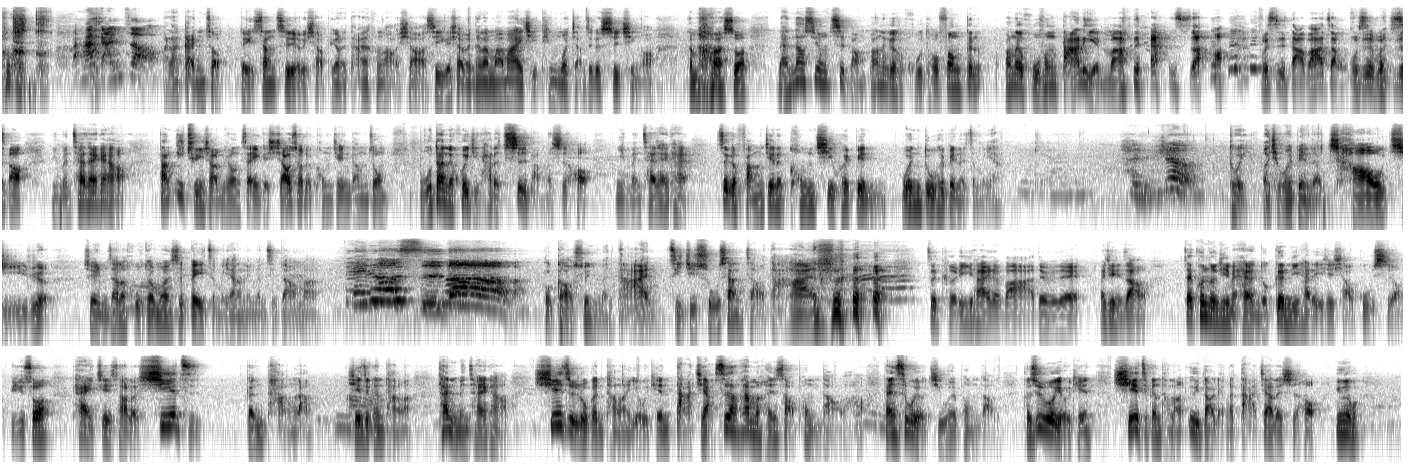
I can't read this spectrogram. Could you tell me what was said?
把他赶走。把他赶走。对，上次有个小朋友的答案很好笑啊，是一个小朋友跟他妈妈一起听我讲这个事情哦。他妈妈说：“难道是用翅膀帮那个虎头蜂跟帮那个胡蜂打脸吗？”这样子啊、不是打巴掌，不是不是哦。你们猜猜看啊、当一群小蜜蜂在一个小小的空间当中不断的挥起它的翅膀的时候，你们猜猜看，这个房间的空气会变温度会变得怎么样？很热，对，而且会变得超级热。所以你们知道那虎头蜂是被怎么样？你们知道吗？被热死的，我告诉你们答案，自己去书上找答案，这可厉害了吧，对不对？而且你知道，在昆虫记里面还有很多更厉害的一些小故事哦，比如说他也介绍了蝎子跟螳螂，蝎子跟螳螂，它你们猜猜看啊、蝎子如果跟螳螂有一天打架，事实上他们很少碰到了哈，但是会有机会碰到的。可是如果有一天蝎子跟螳螂遇到两个打架的时候，因为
